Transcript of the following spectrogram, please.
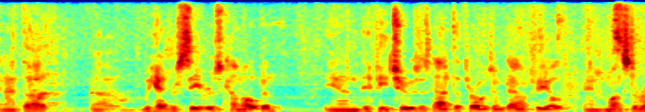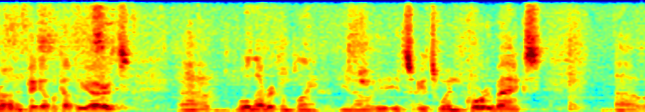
and I thought uh, we had receivers come open, and if he chooses not to throw to him downfield and wants to run and pick up a couple yards, uh, we'll never complain. You know, it's it's when quarterbacks uh,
